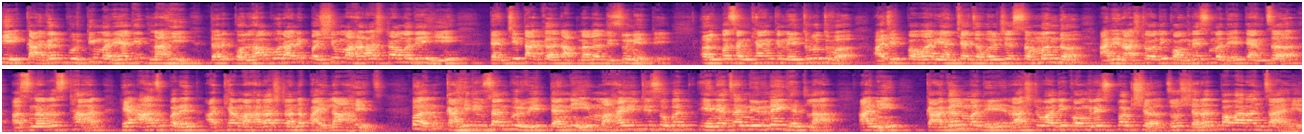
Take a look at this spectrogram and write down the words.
ही कागलपुरती मर्यादित नाही तर कोल्हापूर आणि पश्चिम महाराष्ट्रामध्येही त्यांची ताकद आपल्याला दिसून येते. अल्पसंख्याक नेतृत्व अजित पवार यांच्या जवळचे संबंध आणि राष्ट्रवादी काँग्रेसमध्ये त्यांचं असणारं स्थान हे आजपर्यंत अख्ख्या महाराष्ट्रानं पाहिलं आहेच. पण काही दिवसांपूर्वी त्यांनी महायुती सोबत येण्याचा निर्णय घेतला आणि कागलमध्ये राष्ट्रवादी काँग्रेस पक्ष जो शरद पवारांचा आहे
